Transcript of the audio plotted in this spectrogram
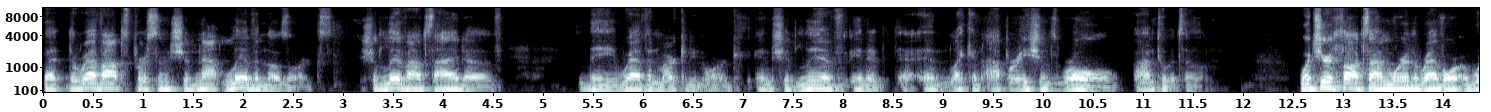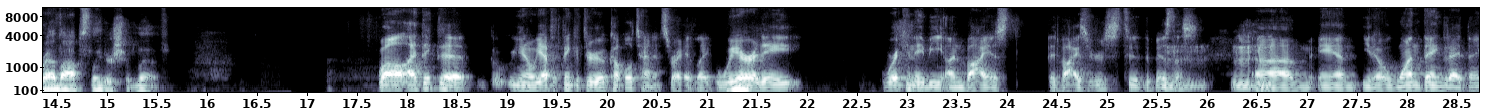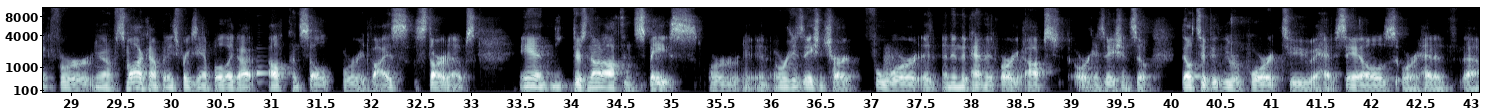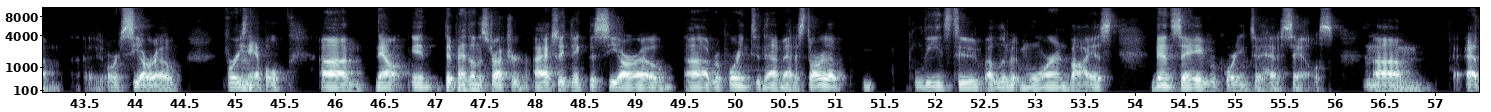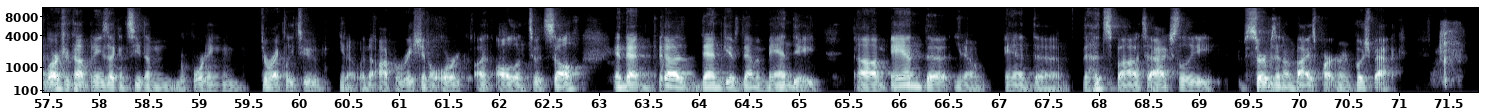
But the RevOps person should not live in those orgs. Should live outside of the rev and marketing org and should live in a in like an operations role onto its own. What's your thoughts on where the rev or rev ops leader should live? Well, I think that you know we have to think it through a couple of tenets, right? Like where mm-hmm. are they? Where can they be unbiased advisors to the business? Mm-hmm. Mm-hmm. Um, and you know, one thing that I think for you know smaller companies, for example, like I, I'll consult or advise startups and there's not often space or an organization chart for an independent or ops organization. So they'll typically report to a head of sales or head of um, or CRO, for mm-hmm. example. Um, now, it depends on the structure. I actually think the CRO uh, reporting to them at a startup leads to a little bit more unbiased than, say, reporting to a head of sales. Mm-hmm. Um, at larger companies, I can see them reporting directly to you know an operational org all into itself, and that does, then gives them a mandate um, and the you know and the the chutzpah to actually serve as an unbiased partner and push back.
